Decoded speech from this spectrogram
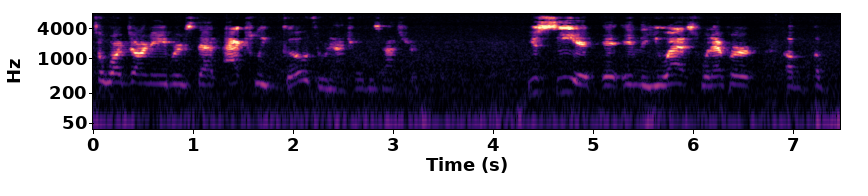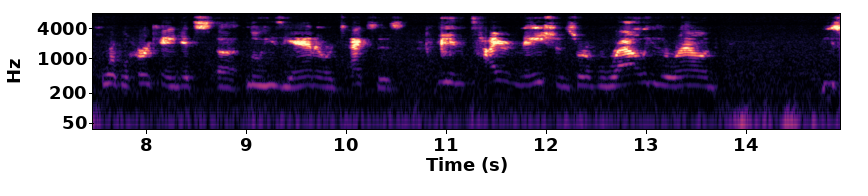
towards our neighbors that actually go through natural disaster. You see it in the U.S. whenever a, a horrible hurricane hits uh, Louisiana or Texas, the entire nation sort of rallies around these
